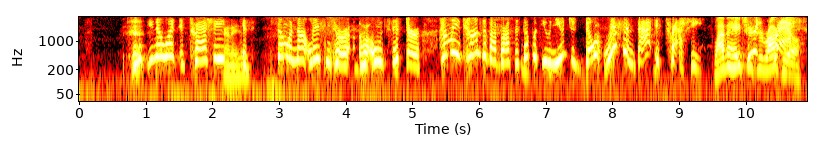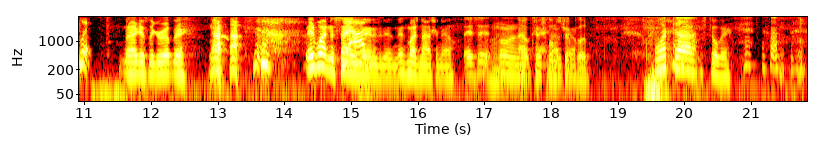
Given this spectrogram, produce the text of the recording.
You know what? It's trashy? Kinda is. Is someone not listen to her, her own sister. How many times have I brought this up with you and you just don't listen? That is trashy. Why the hatred for Rock Hill? Well, I guess they grew up there. it wasn't the same Yeah, I'm- then as it is. It's much nicer now. Is it? Oh, Okay. Country Club, strip club. What? Uh, still there.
